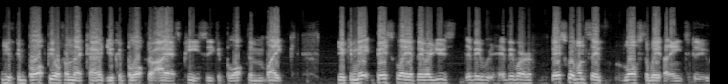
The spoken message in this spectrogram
you could block people from the account. You could block their ISP, so you could block them. Like you can make basically if they were used, if they were, if they were basically once they've lost the weight that they need to do,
